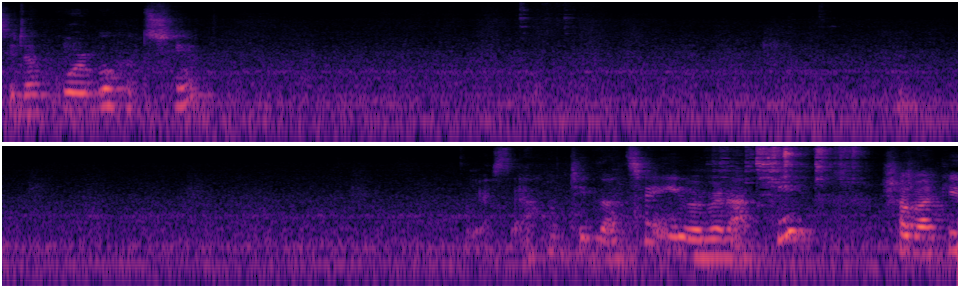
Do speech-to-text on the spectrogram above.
যেটা করব হচ্ছে এখন ঠিক আছে, এইভাবে রাখি, সবাইকে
